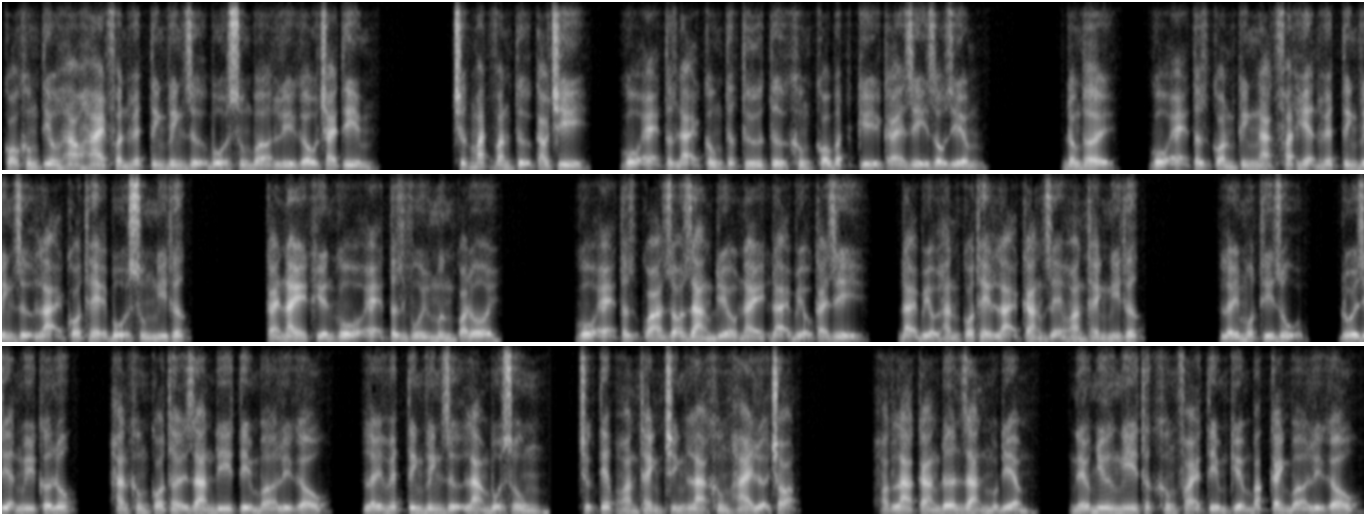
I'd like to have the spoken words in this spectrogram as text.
Có không tiêu hao hai phần huyết tinh vinh dự bổ sung vỡ lì gấu trái tim. Trước mắt văn tự cáo chi, gỗ ẹ tật đại công tức thứ tử không có bất kỳ cái gì giấu giếm. Đồng thời, gỗ ẹ tật còn kinh ngạc phát hiện huyết tinh vinh dự lại có thể bổ sung nghi thức. Cái này khiến gỗ ẹ tật vui mừng quá đỗi. Gỗ ẹ tật quá rõ ràng điều này đại biểu cái gì? Đại biểu hắn có thể lại càng dễ hoàn thành nghi thức. Lấy một thí dụ, đối diện nguy cơ lúc, hắn không có thời gian đi tìm mỡ lì gấu, lấy huyết tinh vinh dự làm bổ sung, trực tiếp hoàn thành chính là không hai lựa chọn. Hoặc là càng đơn giản một điểm, nếu như nghi thức không phải tìm kiếm bắc cảnh mỡ lì gấu,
